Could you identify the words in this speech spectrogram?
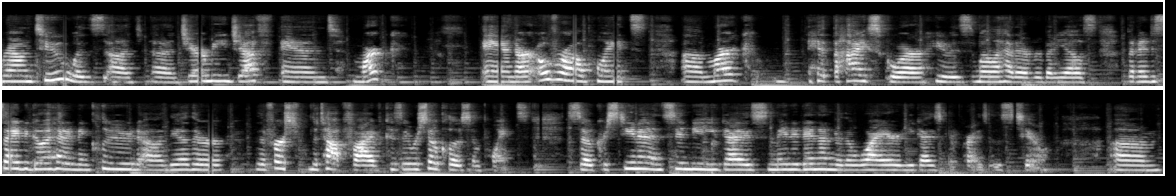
round two was uh, uh, Jeremy, Jeff, and Mark. And our overall points uh, Mark hit the high score. He was well ahead of everybody else, but I decided to go ahead and include uh, the other, the first, the top five because they were so close in points. So Christina and Cindy, you guys made it in under the wire. You guys get prizes too. Um,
